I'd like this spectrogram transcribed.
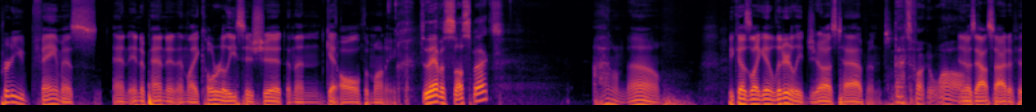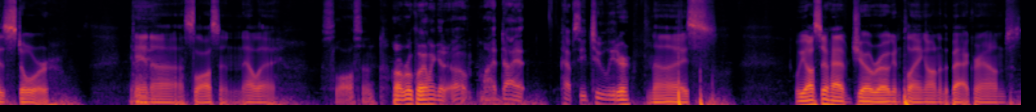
pretty famous and independent, and like he'll release his shit and then get all of the money. Do they have a suspect? I don't know because like it literally just happened, That's fucking wild. and it was outside of his store in uh, Slauson, L.A. Slauson. Hold on, real quick. I'm gonna get uh, my diet Pepsi two liter. Nice. We also have Joe Rogan playing on in the background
